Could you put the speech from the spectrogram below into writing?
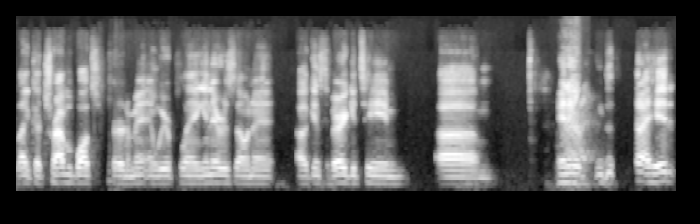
like a travel ball tournament, and we were playing in Arizona against a very good team. Um, and it, the team that I hit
